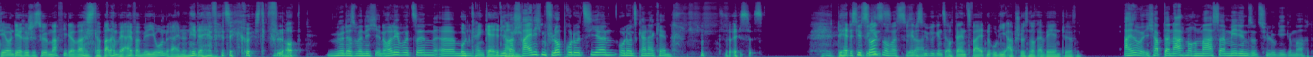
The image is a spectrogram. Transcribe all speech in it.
der und der Regisseur macht wieder was, da ballern wir einfach Millionen rein und hinterher wird es der größte Flop. Nur, dass wir nicht in Hollywood sind. Ähm, und kein Geld die haben. wahrscheinlich einen Flop produzieren und uns keiner kennt. so ist es. Du hättest, Gibt's übrigens, sonst noch was zu du hättest sagen? übrigens auch deinen zweiten Uni-Abschluss noch erwähnen dürfen. Also, ich habe danach noch einen Master Mediensoziologie gemacht.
